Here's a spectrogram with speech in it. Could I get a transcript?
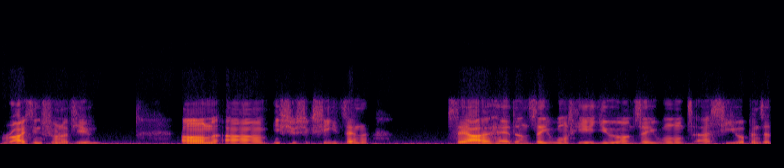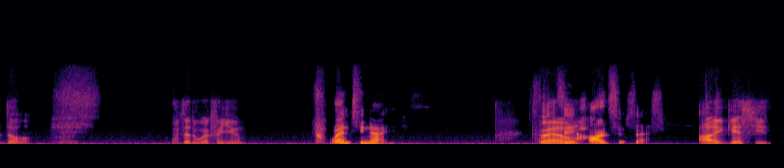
right in front of you. And um, if you succeed, then they are ahead and they won't hear you and they won't uh, see you open that door. Would that work for you? 29. So that's a Well- hard success. I guess it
